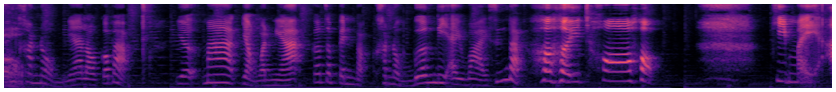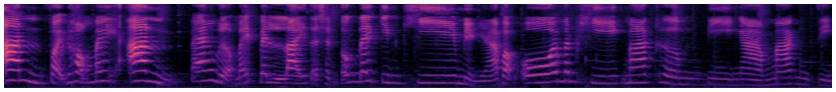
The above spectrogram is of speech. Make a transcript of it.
ซึ่ง Wow. ขนมเนี่ยเราก็แบบเยอะมากอย่างวันเนี้ยก็จะเป็นแบบขนมเบื้อง DIY ซึ่งแบบเฮ้ยชอบ ครีมไม่อั้นฝอยทองไม่อั้น แป้งเหลือไม่เป็นไร แต่ฉันต้องได้กินครีมอย่างเงี้ยแบบโอ้ยมันพีคมากเทอมดีงามมากจริง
